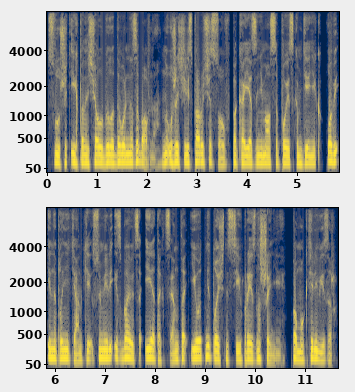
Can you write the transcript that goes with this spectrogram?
Слушать их поначалу было довольно забавно, но уже через пару часов, пока я занимался поиском денег, обе инопланетянки сумели избавиться и от акцента, и от неточностей в произношении. Помог телевизор.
